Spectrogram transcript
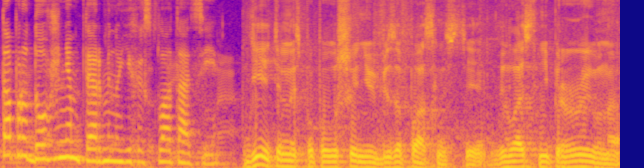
та продовженням терміну їх експлуатації. Деятельность по повышению безопасности велась непрерывно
